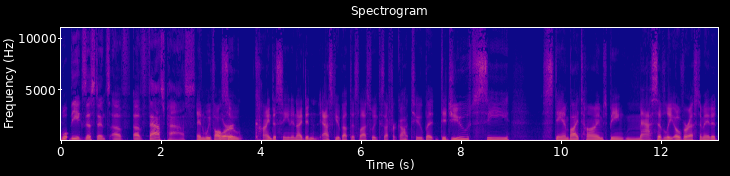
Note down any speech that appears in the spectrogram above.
Well- the existence of of fast pass And we've also Or- kind of seen, and I didn't ask you about this last week because I forgot to, but did you see standby times being massively overestimated?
